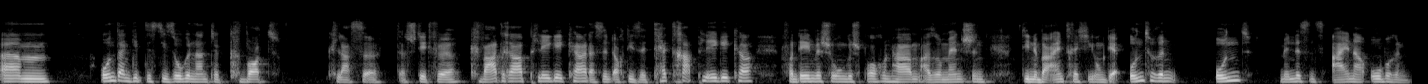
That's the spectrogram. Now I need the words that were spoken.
Ähm, und dann gibt es die sogenannte Quad-Klasse. Das steht für Quadraplegiker. Das sind auch diese Tetraplegiker, von denen wir schon gesprochen haben. Also Menschen, die eine Beeinträchtigung der unteren und mindestens einer oberen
